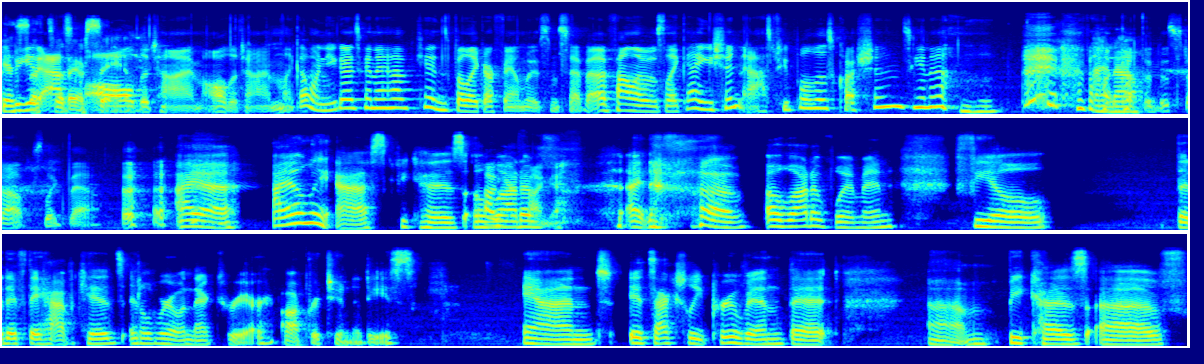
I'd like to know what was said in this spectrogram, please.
Yeah, we get asked all the time, all the time. Like, oh, when you guys gonna have kids? But like our families and stuff. I finally was like, yeah, you shouldn't ask people those questions, you know? Mm-hmm. I know. Nothing to stops like that. I, uh, I only ask because a Oh, lot of fine, yeah. I know, um, a lot of women feel that if they have kids, it'll ruin their career opportunities. And it's actually proven that um, because of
